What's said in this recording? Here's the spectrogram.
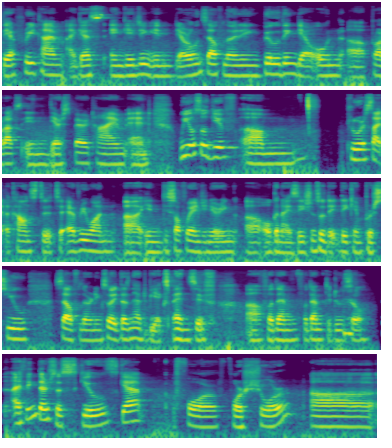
their free time, I guess, engaging in their own self learning, building their own uh, products in their spare time, and we also give um, Pluralsight accounts to, to everyone uh, in the software engineering uh, organization so that they can pursue self-learning. So it doesn't have to be expensive uh, for them for them to do so. I think there's a skills gap for for sure. Uh,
